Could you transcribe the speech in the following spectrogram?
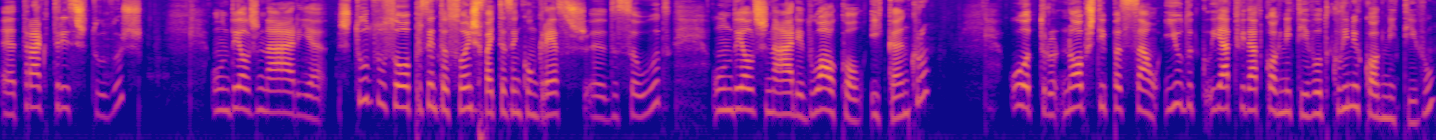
Uh, trago três estudos. Um deles na área estudos ou apresentações feitas em congressos uh, de saúde, um deles na área do álcool e cancro, outro na obstipação e, o de, e a atividade cognitiva, o declínio cognitivo,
